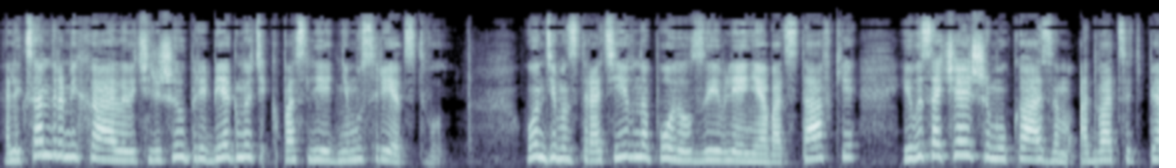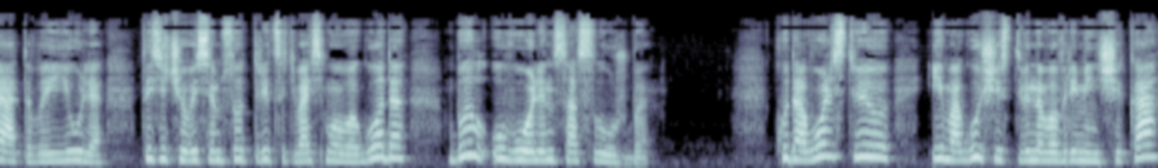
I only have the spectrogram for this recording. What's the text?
Александр Михайлович решил прибегнуть к последнему средству. Он демонстративно подал заявление об отставке и высочайшим указом от 25 июля 1838 года был уволен со службы к удовольствию и могущественного временщика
